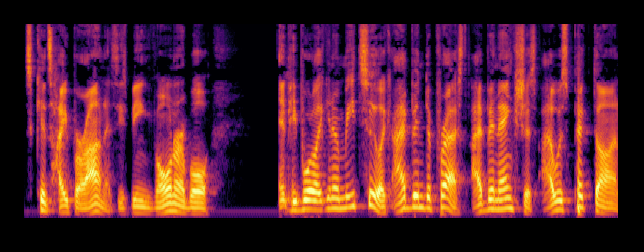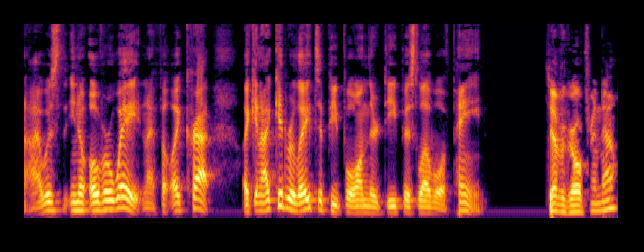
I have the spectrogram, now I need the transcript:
this kid's hyper honest. He's being vulnerable. And people were like, you know, me too. Like I've been depressed. I've been anxious. I was picked on. I was, you know, overweight and I felt like crap. Like, and I could relate to people on their deepest level of pain. Do you have a girlfriend now?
